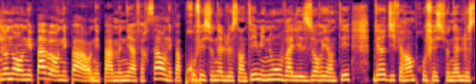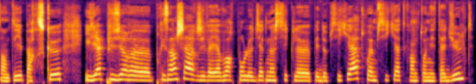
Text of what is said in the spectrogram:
Non, non, on n'est pas, on n'est pas, on n'est pas amené à faire ça. On n'est pas professionnel de santé, mais nous, on va les orienter vers différents professionnels de santé parce que il y a plusieurs euh, prises en charge. Il va y avoir pour le diagnostic le pédopsychiatre ou un psychiatre quand on est adulte.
